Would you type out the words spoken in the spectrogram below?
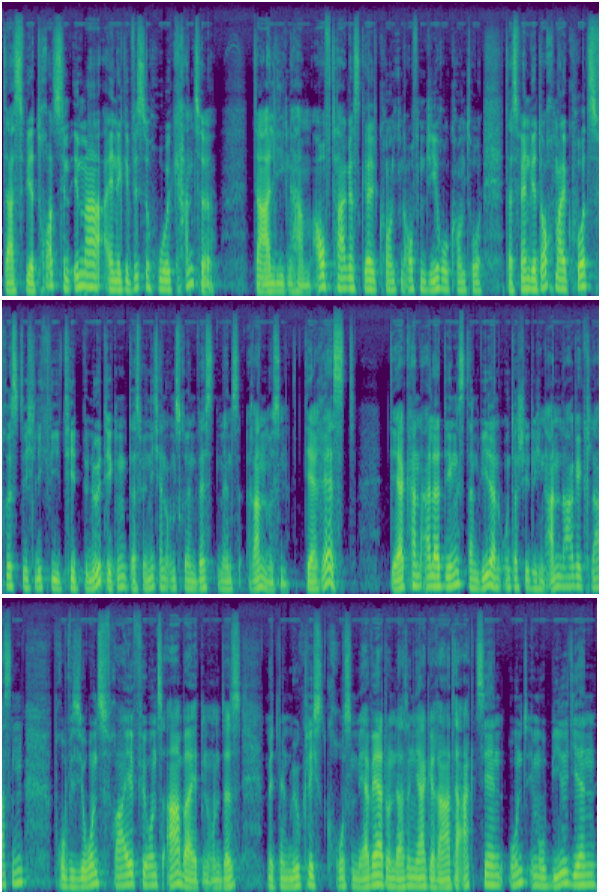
dass wir trotzdem immer eine gewisse hohe Kante da liegen haben, auf Tagesgeldkonten, auf dem Girokonto, dass wenn wir doch mal kurzfristig Liquidität benötigen, dass wir nicht an unsere Investments ran müssen. Der Rest, der kann allerdings dann wieder in unterschiedlichen Anlageklassen provisionsfrei für uns arbeiten und das mit einem möglichst großen Mehrwert. Und da sind ja gerade Aktien und Immobilien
